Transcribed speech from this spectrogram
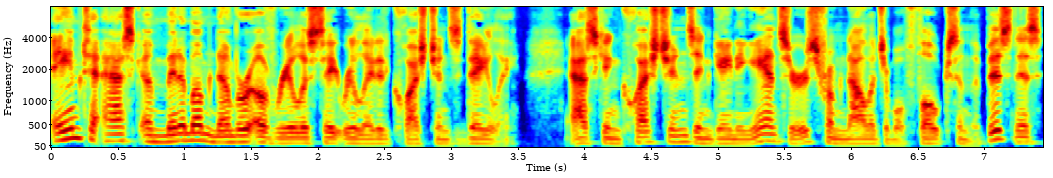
aim to ask a minimum number of real estate related questions daily. Asking questions and gaining answers from knowledgeable folks in the business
